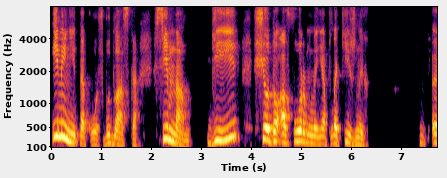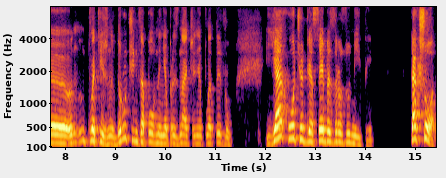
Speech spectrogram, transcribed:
і мені також, будь ласка, всім нам дії щодо оформлення платіжних, платіжних доручень, заповнення призначення платежу. Я хочу для себе зрозуміти. Так що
